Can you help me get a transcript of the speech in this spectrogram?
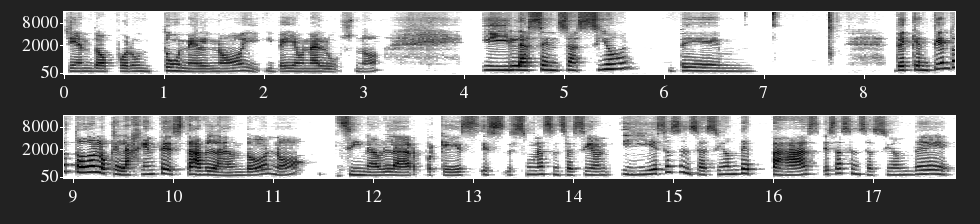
yendo por un túnel, ¿no? Y, y veía una luz, ¿no? Y la sensación de, de que entiendo todo lo que la gente está hablando, ¿no? Sin hablar, porque es, es, es una sensación, y esa sensación de paz, esa sensación de,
